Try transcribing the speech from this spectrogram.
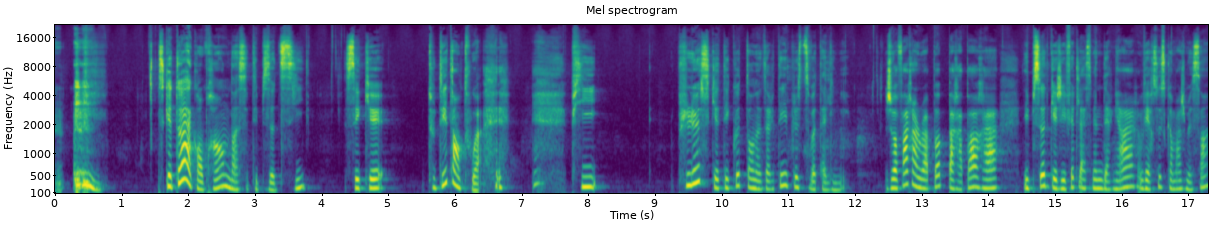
ce que tu as à comprendre dans cet épisode-ci, c'est que tout est en toi. Puis, plus que tu écoutes ton autorité, plus tu vas t'aligner. Je vais faire un wrap-up par rapport à l'épisode que j'ai fait la semaine dernière versus comment je me sens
